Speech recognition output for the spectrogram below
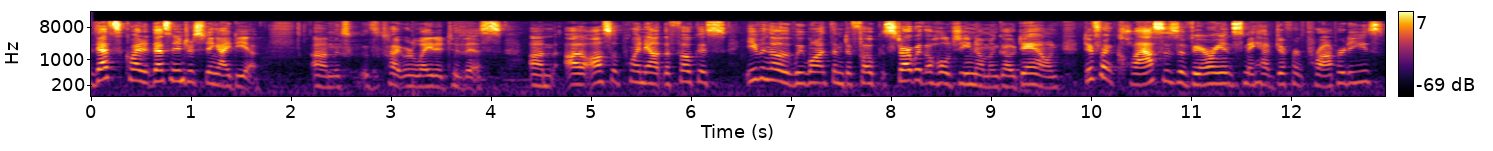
That's quite, a- that's an interesting idea. Um, It's quite related to this. Um, I'll also point out the focus, even though we want them to focus, start with the whole genome and go down, different classes of variants may have different properties,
